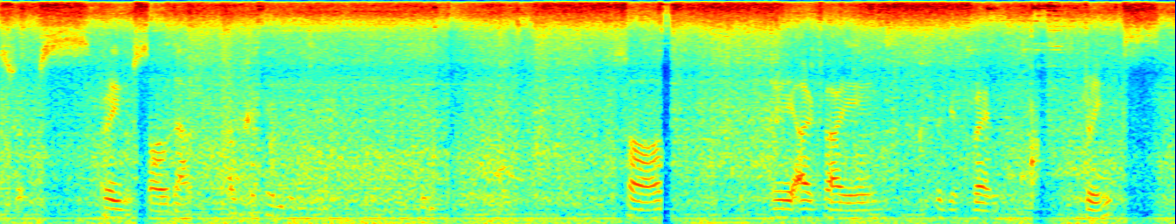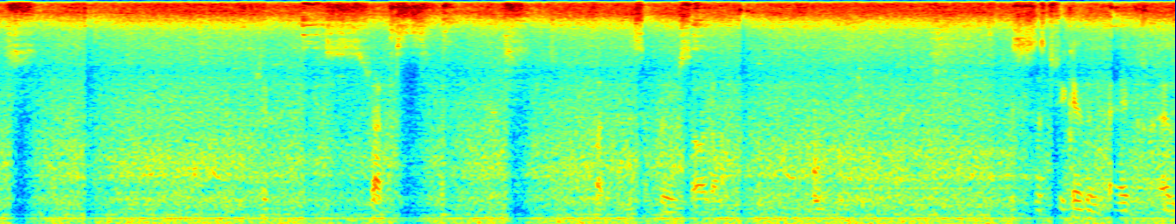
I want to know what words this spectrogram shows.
Swoops. soda. So, we are trying the different drinks. Schweppes. But it's a cream soda. This is a chicken and egg and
